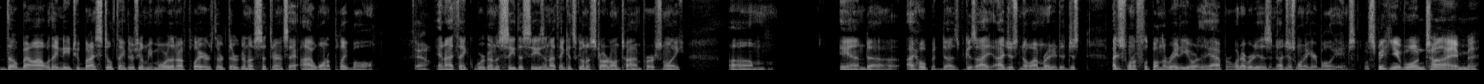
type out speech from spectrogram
they'll bow out when they need to, but I still think there's going to be more than enough players that they're going to sit there and say, "I want to play ball." yeah. and I think we're going to see the season. I think it's going to start on time, personally, um, and uh, I hope it does because I, I just know I'm ready to just I just want to flip on the radio or the app or whatever it is, and I just want to hear ball games. Well, speaking of on time,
